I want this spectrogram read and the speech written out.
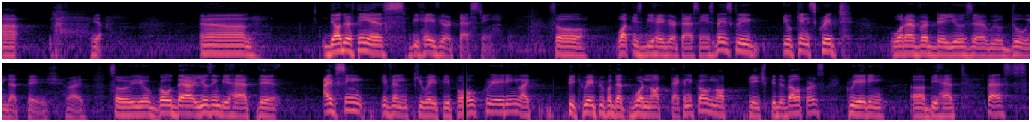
Uh, yeah. Um, the other thing is behavior testing. So what is behavior testing? It's basically you can script whatever the user will do in that page, right? So you go there using Behat. The, I've seen even QA people creating, like QA people that were not technical, not PHP developers, creating uh, Behat tests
